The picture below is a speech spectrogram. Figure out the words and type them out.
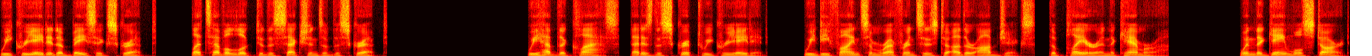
We created a basic script. Let's have a look to the sections of the script. We have the class, that is the script we created. We define some references to other objects, the player and the camera. When the game will start,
